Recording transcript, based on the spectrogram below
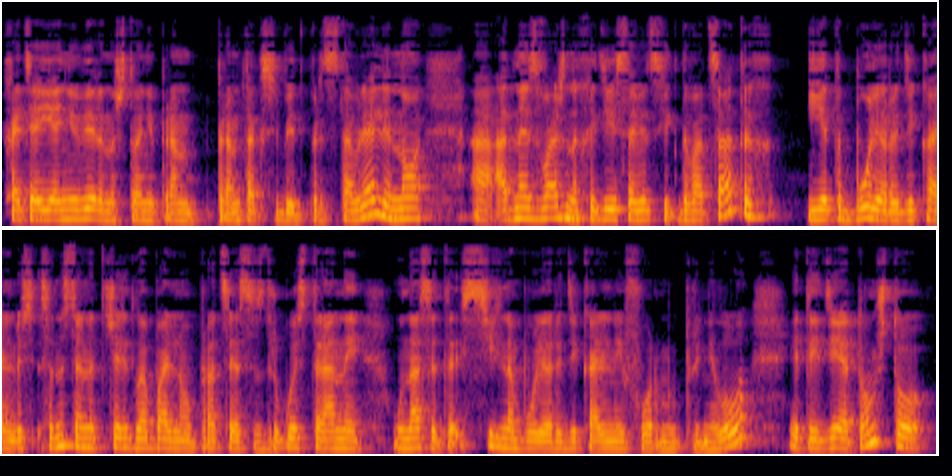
хотя я не уверена, что они прям, прям так себе это представляли, но а, одна из важных идей советских 20-х и это более радикально. То есть, с одной стороны, это часть глобального процесса, с другой стороны, у нас это сильно более радикальные формы приняло. Это идея о том, что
